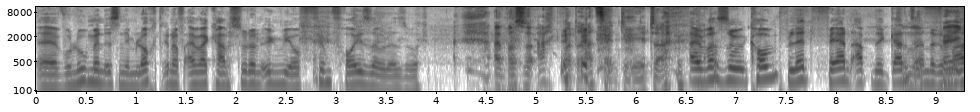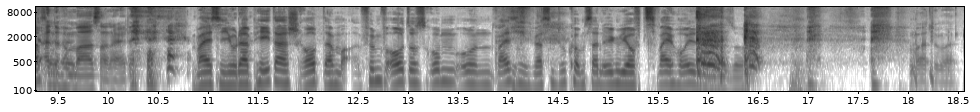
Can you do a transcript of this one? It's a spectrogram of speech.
äh, Volumen ist in dem Loch drin? Auf einmal kamst du dann irgendwie auf fünf Häuser oder so. Einfach so 8 Quadratzentimeter. Einfach so komplett fernab eine ganz So eine andere Maßeinheit. andere Maßeinheit. Weiß nicht, oder Peter schraubt am fünf Autos rum und weiß nicht was und du kommst dann irgendwie auf zwei Häuser oder so. Warte mal.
